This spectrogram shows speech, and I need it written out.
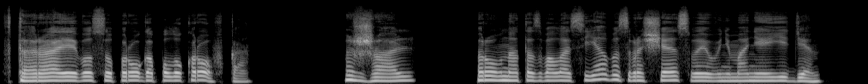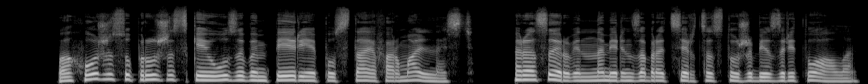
Вторая его супруга — полукровка. «Жаль», — ровно отозвалась я, возвращая свое внимание еде. Похоже, супружеские узы в империи — пустая формальность, раз Эрвин намерен забрать сердце стужи без ритуала.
